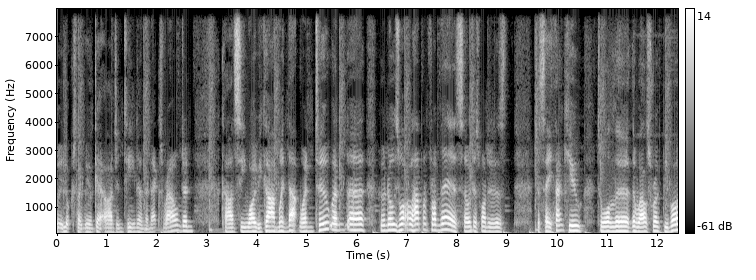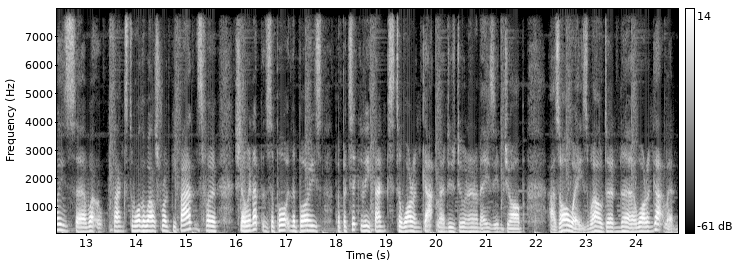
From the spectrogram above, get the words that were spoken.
it looks like we'll get Argentina in the next round. And can't see why we can't win that one too. And uh, who knows what will happen from there. So just wanted to to say thank you to all the, the Welsh rugby boys. Uh, well, thanks to all the Welsh rugby fans for showing up and supporting the boys, but particularly thanks to Warren Gatland, who's doing an amazing job. As always, well done, uh, Warren Gatland.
